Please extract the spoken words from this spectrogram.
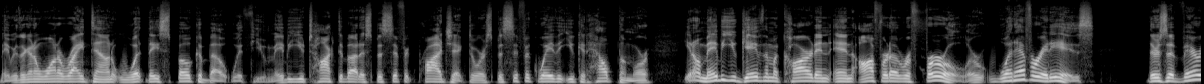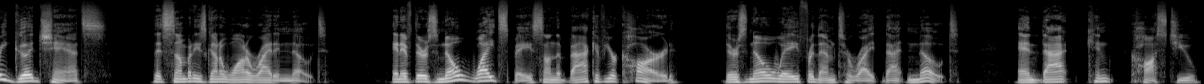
Maybe they're going to want to write down what they spoke about with you. Maybe you talked about a specific project or a specific way that you could help them. Or, you know, maybe you gave them a card and, and offered a referral or whatever it is. There's a very good chance that somebody's going to want to write a note. And if there's no white space on the back of your card, there's no way for them to write that note. And that can cost you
